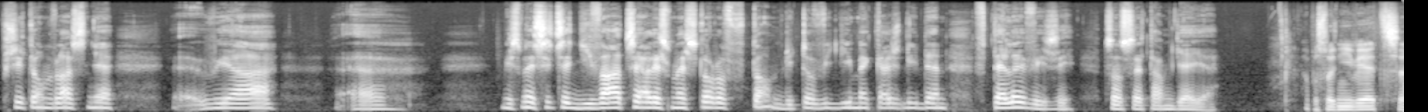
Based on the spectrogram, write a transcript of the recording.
přitom vlastně já, eh, my jsme sice diváci, ale jsme skoro v tom, kdy to vidíme každý den v televizi, co se tam děje. A poslední věc, eh,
